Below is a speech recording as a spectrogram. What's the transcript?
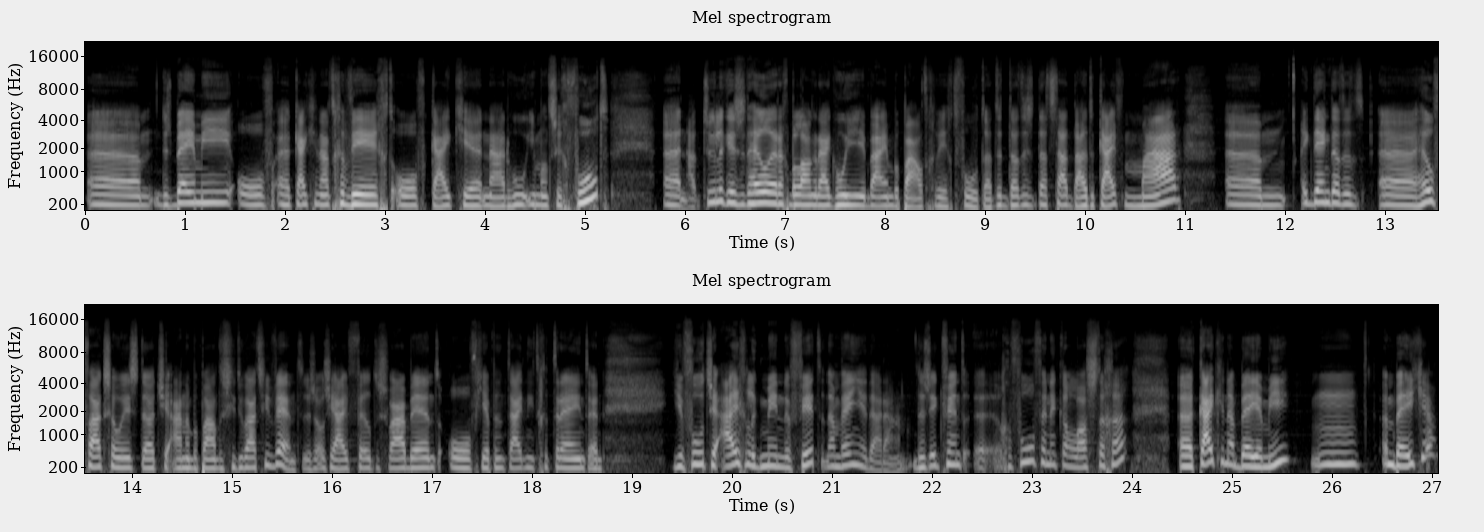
Ehm, dus BMI of eh, kijk je naar het gewicht of kijk je naar hoe iemand zich voelt. Nou, natuurlijk is het heel erg belangrijk hoe je je bij een bepaald gewicht voelt. Dat, dat, is, dat staat buiten kijf. Maar ehm, ik denk dat het heel vaak zo is dat je aan een bepaalde situatie went. Dus als jij veel te zwaar bent of je hebt een tijd niet getraind en je voelt je eigenlijk minder fit, dan wen je daaraan. Dus ik vind, uh, gevoel vind ik een lastige. kijk je naar BMI, mm, een beetje.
